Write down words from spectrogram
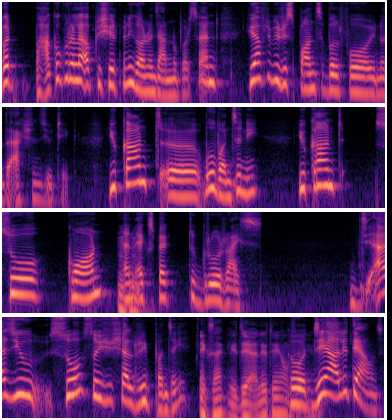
बट भएको कुरालाई एप्रिसिएट पनि गर्न जान्नुपर्छ and you have to be responsible for you know the actions you take you can't ऊ भन्छ नि you can't sow corn and expect to grow rice. As you sow, so you shall reap भन्छ कि? एक्ज्याक्टली जे हाल्यो त्यही हो जे हाल्यो त्यहाँ आउँछ।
